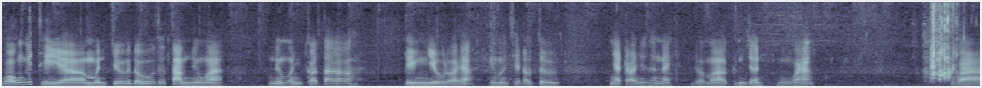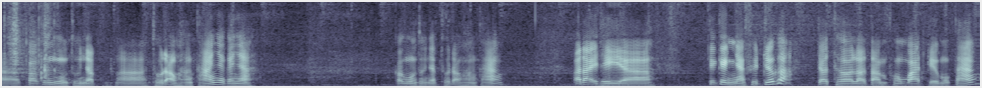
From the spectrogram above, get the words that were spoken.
vốn ít thì à, mình chưa đủ tầm nhưng mà nếu mình có tiền nhiều rồi á thì mình sẽ đầu tư nhà trọ như thế này để mà kinh doanh buôn bán. Và có cái nguồn thu nhập à, thụ động hàng tháng nha cả nhà. Có nguồn thu nhập thụ động hàng tháng. Ở đây thì à, cái căn nhà phía trước á, cho thuê là tầm khoảng 3 triệu một tháng.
